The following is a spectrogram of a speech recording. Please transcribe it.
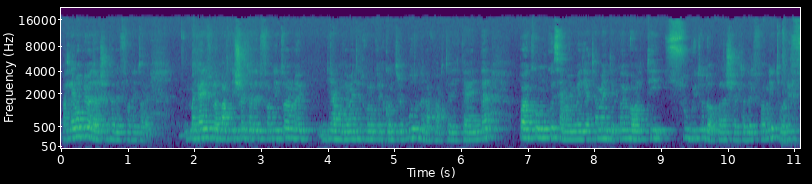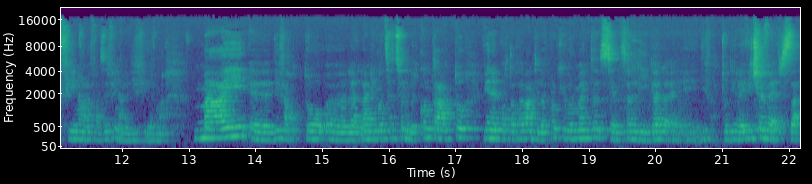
parliamo prima della scelta del fornitore. Magari sulla parte di scelta del fornitore noi diamo ovviamente quello che è il contributo nella parte dei tender, poi comunque siamo immediatamente coinvolti subito dopo la scelta del fornitore fino alla fase finale di firma mai eh, di fatto eh, la, la, negoziazione del contratto viene portata avanti da procurement senza legal e, e, di fatto direi viceversa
